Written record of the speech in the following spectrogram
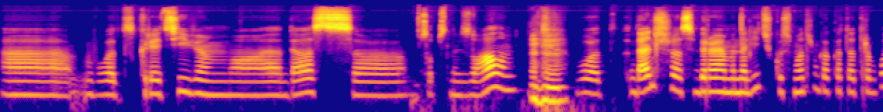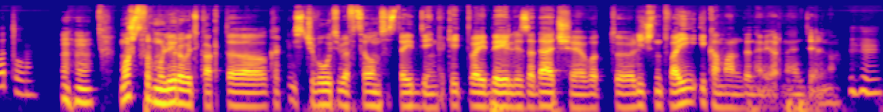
а, вот, с креативом, а, да, с, собственно, визуалом. Uh-huh. Вот. Дальше собираем аналитику, смотрим, как это отработало. Угу. Можешь сформулировать как-то, как, из чего у тебя в целом состоит день? Какие-то твои дейли задачи, вот э, лично твои и команды, наверное, отдельно? Угу.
